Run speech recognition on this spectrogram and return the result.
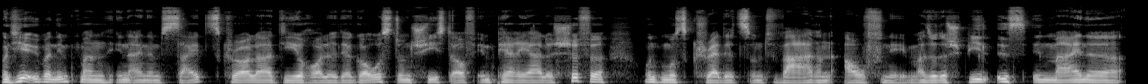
Und hier übernimmt man in einem Side-Scroller die Rolle der Ghost und schießt auf imperiale Schiffe und muss Credits und Waren aufnehmen. Also das Spiel ist in meine,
